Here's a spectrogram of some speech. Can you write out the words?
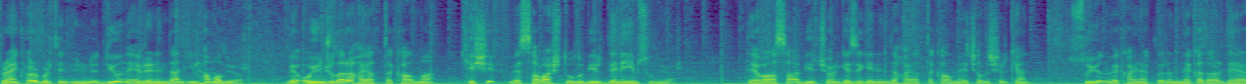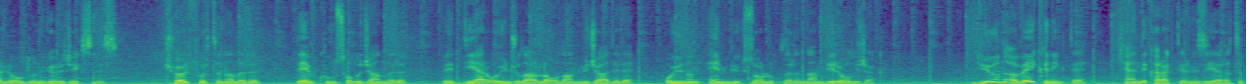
Frank Herbert'in ünlü Dune evreninden ilham alıyor ve oyunculara hayatta kalma, keşif ve savaş dolu bir deneyim sunuyor. Devasa bir çöl gezegeninde hayatta kalmaya çalışırken suyun ve kaynakların ne kadar değerli olduğunu göreceksiniz. Çöl fırtınaları, dev kum solucanları ve diğer oyuncularla olan mücadele oyunun en büyük zorluklarından biri olacak. Dune Awakening'de kendi karakterinizi yaratıp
